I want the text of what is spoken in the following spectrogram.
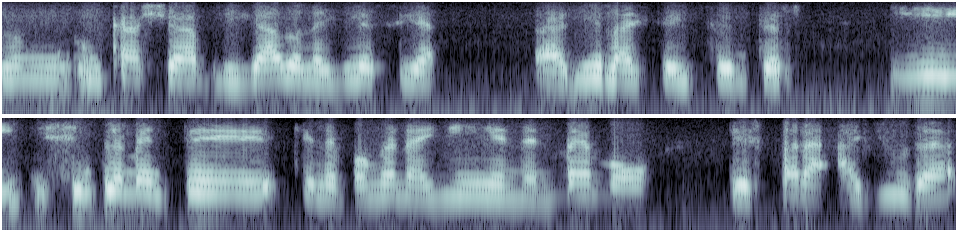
un, un cash app ligado a la iglesia, uh, New Life State Center, y, simplemente que le pongan ahí en el memo que es para ayuda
